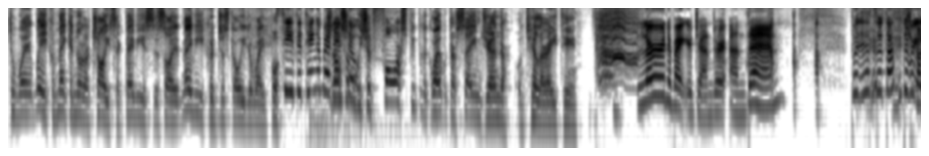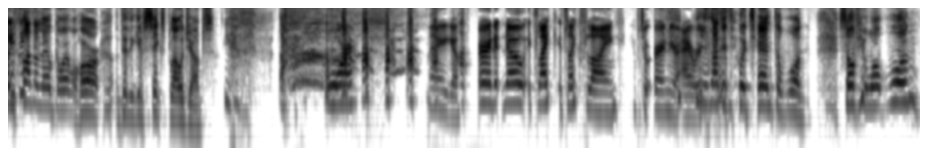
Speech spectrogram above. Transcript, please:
to where, where you could make another choice. Like maybe you decide, maybe you could just go either way. But See, the thing about it, though, we should force people to go out with their same gender until they're 18. learn about your gender and then. But that's, so that's the You're not it, allowed to go out with her until you give six blowjobs. Or there you go. Earn it. No, it's like it's like flying. You have to earn your hours. You got to do a 10 to 1. So if you want one,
